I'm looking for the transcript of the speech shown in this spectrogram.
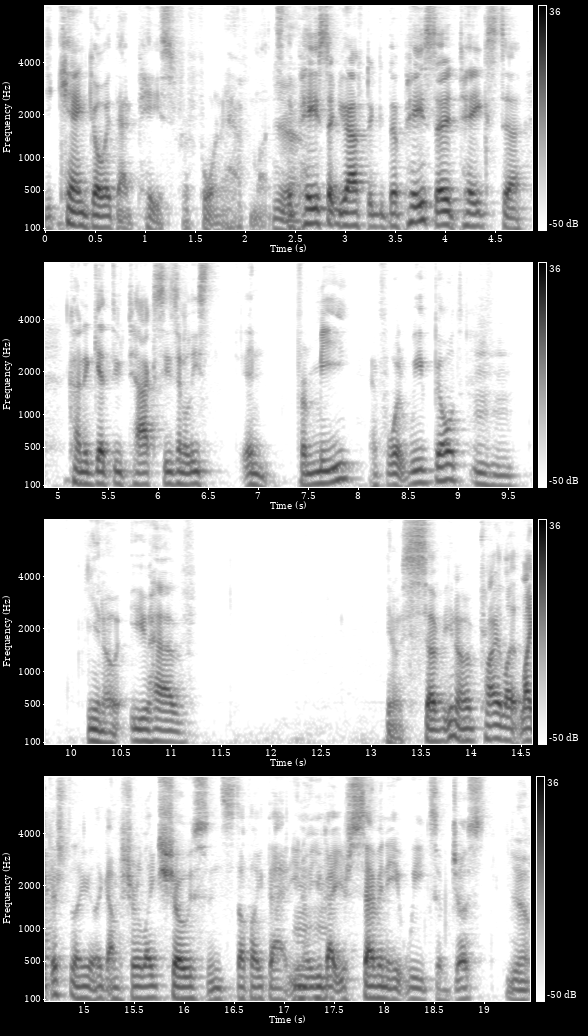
you can't go at that pace for four and a half months. The pace that you have to the pace that it takes to kind of get through tax season at least in for me and for what we've built mm-hmm. you know you have you know seven you know probably like like, a, like i'm sure like shows and stuff like that. You know you mm-hmm. got your seven eight weeks of just yeah.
